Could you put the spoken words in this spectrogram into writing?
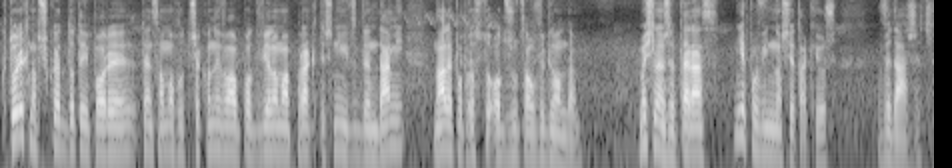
których na przykład do tej pory ten samochód przekonywał pod wieloma praktycznymi względami, no ale po prostu odrzucał wyglądem. Myślę, że teraz nie powinno się tak już wydarzyć.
